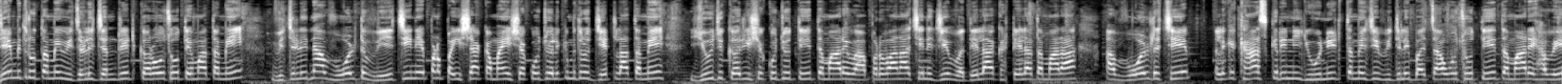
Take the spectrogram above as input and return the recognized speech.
જે મિત્રો તમે વીજળી જનરેટ કરો છો તેમાં તમે વીજળીના વોલ્ટ વેચીને પણ પૈસા કમાઈ શકો છો. એટલે કે મિત્રો જેટલા તમે યુઝ કરી શકો છો તે તમારે વાપરવાના છે ને જે વધેલા ઘટેલા તમારા આ વોલ્ટ છે, એટલે કે ખાસ કરીને યુનિટ તમે જે વીજળી બચાવો છો તે તમારે હવે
